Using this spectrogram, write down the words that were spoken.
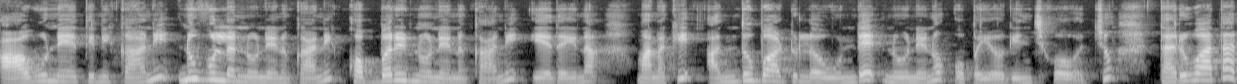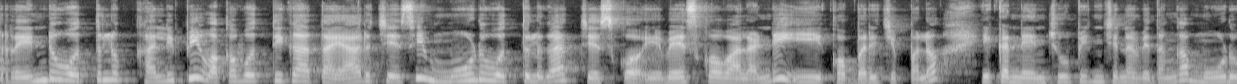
ఆవు నేతిని కానీ నువ్వుల నూనెను కానీ కొబ్బరి నూనెను కానీ ఏదైనా మనకి అందుబాటులో ఉండే నూనెను ఉపయోగించుకోవచ్చు. తరువాత రెండు ఒత్తులు కలిపి ఒక ఒత్తిగా తయారు చేసి మూడు ఒత్తులుగా చేసుకో వేసుకోవాలండి ఈ కొబ్బరి చిప్పలో. ఇక్కడ నేను చూపించిన విధంగా మూడు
